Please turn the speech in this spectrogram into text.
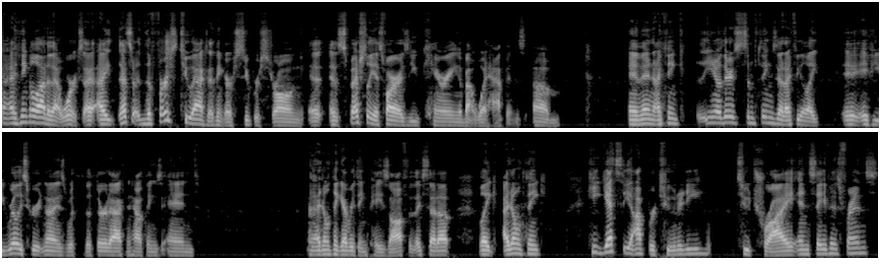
I think a lot of that works. I, I that's what, the first two acts I think are super strong, especially as far as you caring about what happens. Um, and then I think you know there's some things that I feel like if you really scrutinize with the third act and how things end, I don't think everything pays off that they set up. Like I don't think he gets the opportunity to try and save his friends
